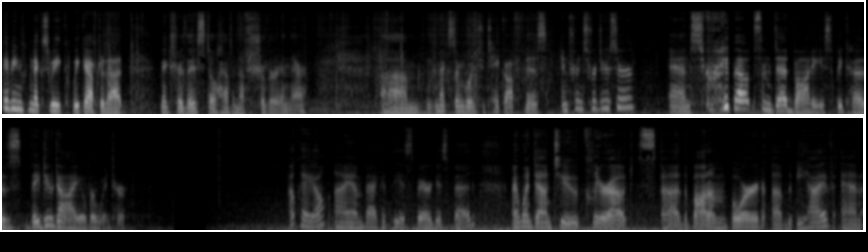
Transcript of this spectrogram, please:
maybe next week, week after that, make sure they still have enough sugar in there. Um, next I'm going to take off this entrance reducer and scrape out some dead bodies because they do die over winter. Okay, y'all, I am back at the asparagus bed. I went down to clear out uh, the bottom board of the beehive and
